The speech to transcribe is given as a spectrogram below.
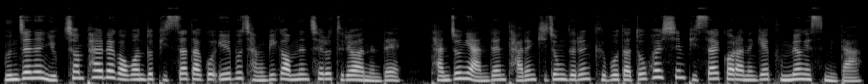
문제는 6,800억 원도 비싸다고 일부 장비가 없는 채로 들여왔는데 단종이 안 된 다른 기종들은 그보다도 훨씬 비쌀 거라는 게 분명했습니다.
